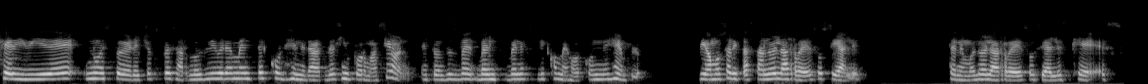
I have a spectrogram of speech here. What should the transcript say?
que divide nuestro derecho a expresarnos libremente con generar desinformación. Entonces, ven, ven, explico mejor con un ejemplo. Digamos, ahorita están lo de las redes sociales. Tenemos lo de las redes sociales que es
